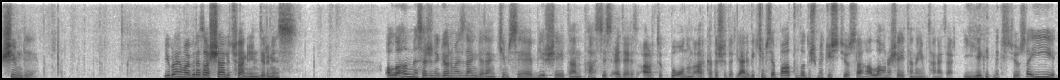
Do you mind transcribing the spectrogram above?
Şimdi, İbrahim abi biraz aşağı lütfen indiriniz. Allah'ın mesajını görmezden gelen kimseye bir şeytan tahsis ederiz. Artık bu onun arkadaşıdır. Yani bir kimse batıla düşmek istiyorsa Allah ona şeytana imtihan eder. İyiye gitmek istiyorsa iyiyi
